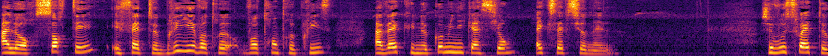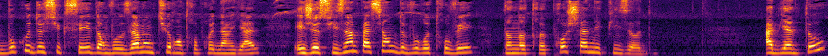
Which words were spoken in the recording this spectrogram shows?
Alors sortez et faites briller votre, votre entreprise avec une communication exceptionnelle. Je vous souhaite beaucoup de succès dans vos aventures entrepreneuriales et je suis impatiente de vous retrouver dans notre prochain épisode. À bientôt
